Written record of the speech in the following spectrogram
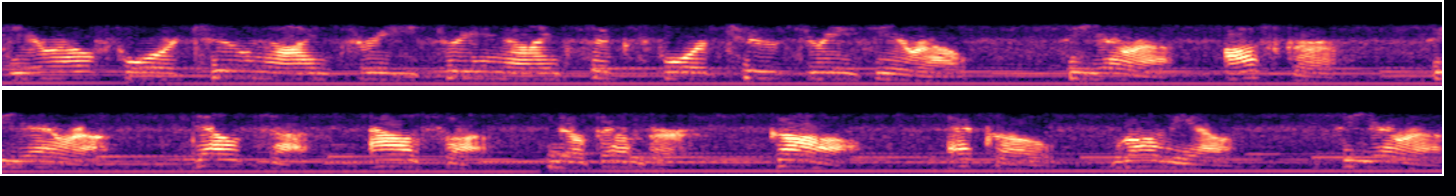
042933964230, Sierra, Oscar, Sierra, Delta, Alpha, November, Golf, Echo, Romeo, Sierra,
